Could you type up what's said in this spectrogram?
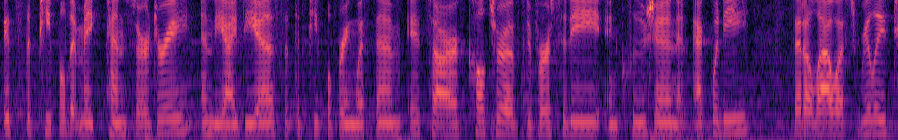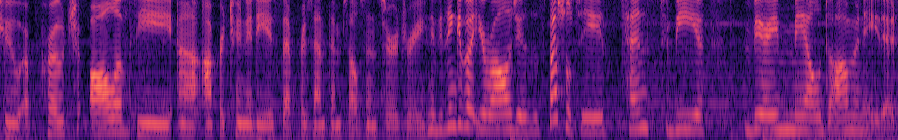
It's the people that make Penn Surgery and the ideas that the people bring with them. It's our culture of diversity, inclusion, and equity that allow us really to approach all of the uh, opportunities that present themselves in surgery. And if you think about urology as a specialty, it tends to be very male dominated.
